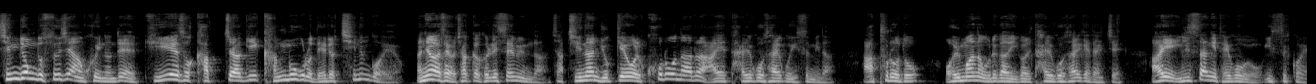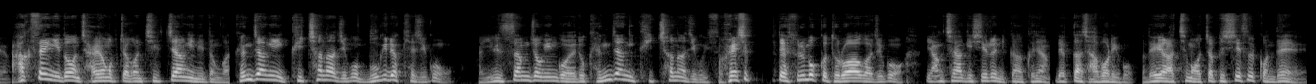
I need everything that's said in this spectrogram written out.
신경도 쓰지 않고 있는데 뒤에서 갑자기 강목으로 내려치는 거예요. 안녕하세요. 작가 그리쌤입니다. 자, 지난 6개월 코로나를 아예 달고 살고 있습니다. 앞으로도 얼마나 우리가 이걸 달고 살게 될지 아예 일상이 되고 있을 거예요. 학생이든 자영업자건 직장인이든 간 굉장히 귀찮아지고 무기력해지고 일상적인 거에도 굉장히 귀찮아지고 있어요. 회식 때 술 먹고 들어와 가지고 양치하기 싫으니까 그냥 냅다 자버리고 내일 아침 어차피 씻을 건데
